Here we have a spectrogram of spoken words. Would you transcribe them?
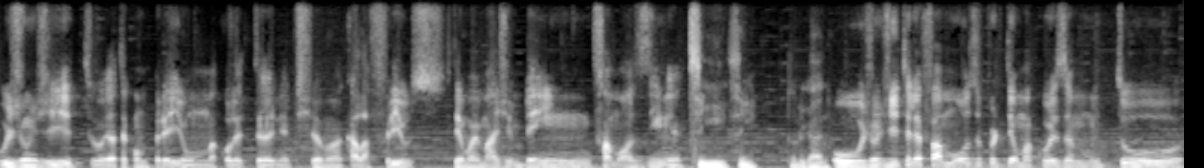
o Junji Ito, eu até comprei uma coletânea que chama Calafrios, que tem uma imagem bem famosinha. Sim, sim, tô ligado. O Junji Ito, ele é famoso por ter uma coisa muito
